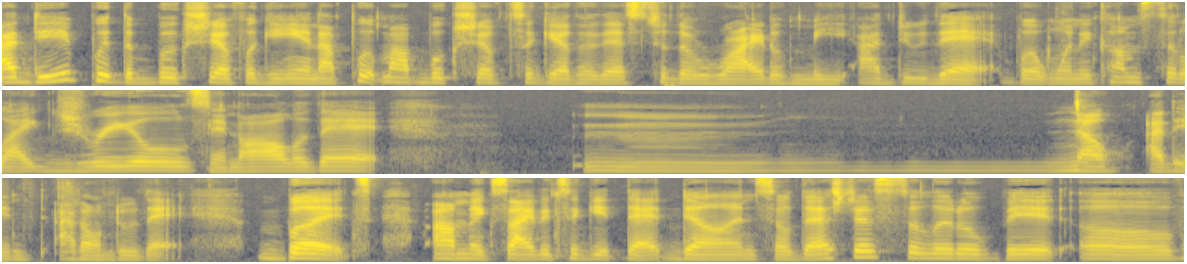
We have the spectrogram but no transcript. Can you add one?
I did put the bookshelf again. I put my bookshelf together that's to the right of me. I do that. But when it comes to like drills and all of that, mm, no, I didn't. I don't do that. But I'm excited to get that done. So that's just a little bit of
